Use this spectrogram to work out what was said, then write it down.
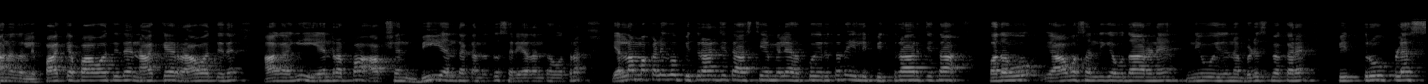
ಅನ್ನೋದ್ರಲ್ಲಿ. ಪಾಕ್ಯ ಪಾವತಿದೆ, ನಾಕ್ಯ ರಾವತಿದೆ. ಹಾಗಾಗಿ ಏನ್ರಪ್ಪ ಆಪ್ಷನ್ ಬಿ ಅಂತಕ್ಕಂಥದ್ದು ಸರಿಯಾದಂತಹ ಉತ್ತರ. ಎಲ್ಲ ಮಕ್ಕಳಿಗೂ ಪಿತ್ರಾರ್ಜಿತ ಆಸ್ತಿಯ ಮೇಲೆ ಹಕ್ಕು ಇರುತ್ತದೆ. ಇಲ್ಲಿ ಪಿತ್ರಾರ್ಜಿತ ಪದವು ಯಾವ ಸಂಧಿಗೆ ಉದಾಹರಣೆ? ನೀವು ಇದನ್ನ ಬಿಡಿಸ್ಬೇಕಾದ್ರೆ ಪಿತೃ ಪ್ಲಸ್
